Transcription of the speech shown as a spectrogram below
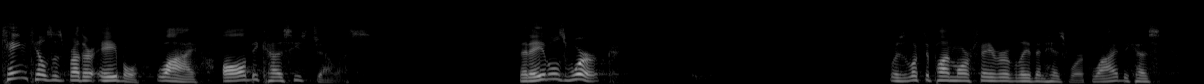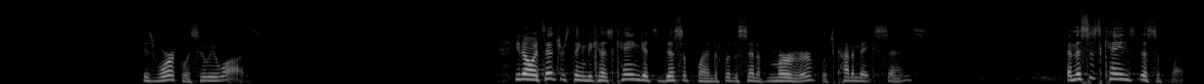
Cain kills his brother Abel. Why? All because he's jealous. That Abel's work was looked upon more favorably than his work. Why? Because his work was who he was. You know, it's interesting because Cain gets disciplined for the sin of murder, which kind of makes sense. And this is Cain's discipline.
